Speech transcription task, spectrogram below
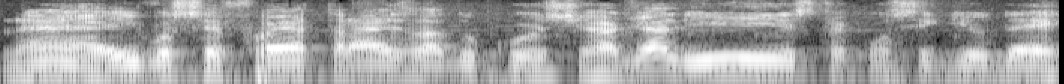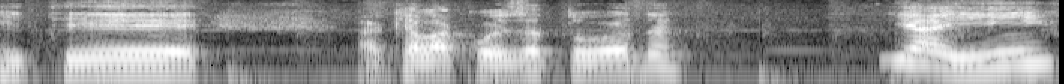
né, aí você foi atrás lá do curso de radialista, conseguiu DRT, aquela coisa toda, e aí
